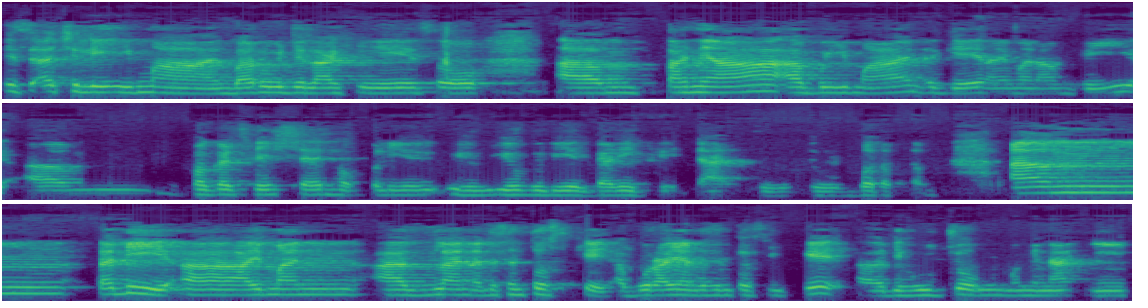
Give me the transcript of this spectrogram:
it's actually Iman, baru je lahir. So um, tanya Abu Iman, again Aiman Amri, um, congratulations, hopefully you, you, you will be a very great dad to, to both of them. Um, tadi uh, Aiman Azlan ada sentuh sikit, Abu Ryan ada sentuh sikit uh, di hujung mengenai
